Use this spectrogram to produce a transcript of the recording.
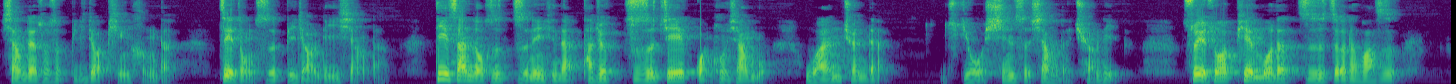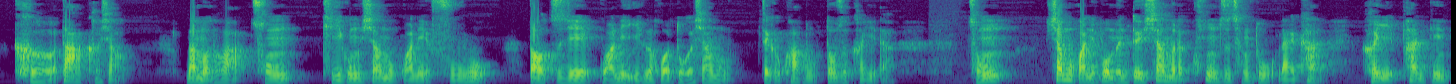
相对来说是比较平衡的，这种是比较理想的。第三种是指令型的，它就直接管控项目，完全的有行使项目的权利。所以说片摸的职责的话是可大可小。那么的话，从提供项目管理服务到直接管理一个或多个项目，这个跨度都是可以的。从项目管理部门对项目的控制程度来看，可以判定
